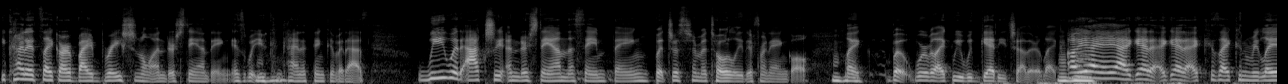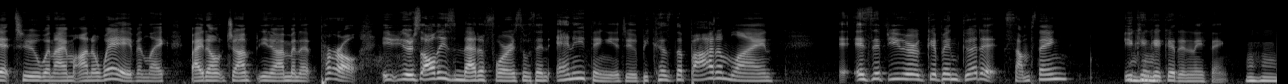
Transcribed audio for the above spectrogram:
you kind of it's like our vibrational understanding is what you Mm-hmm. can kind of think of it as. We would actually understand the same thing, but just from a totally different angle. Mm-hmm. Like, but we're like we would get each other. Like, oh mm-hmm. yeah, yeah, yeah, I get it, I get it, because I can relay it to when I'm on a wave, and like if I don't jump, you know, I'm gonna pearl. It- there's all these metaphors within anything you do because the bottom line is if you've been good at something, you can mm-hmm. get good at anything. Mm-hmm.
